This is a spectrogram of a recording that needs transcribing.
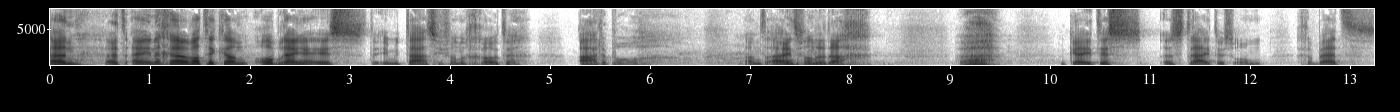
En het enige wat ik kan opbrengen is de imitatie van een grote aardappel. Aan het eind van de dag. Ah. Oké, het is een strijd dus om gebed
